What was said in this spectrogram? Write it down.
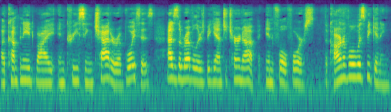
accompanied by increasing chatter of voices as the revelers began to turn up in full force. The carnival was beginning.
